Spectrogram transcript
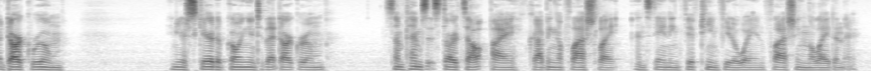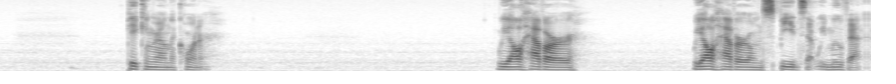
a dark room and you're scared of going into that dark room, sometimes it starts out by grabbing a flashlight and standing 15 feet away and flashing the light in there, peeking around the corner we all have our we all have our own speeds that we move at.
